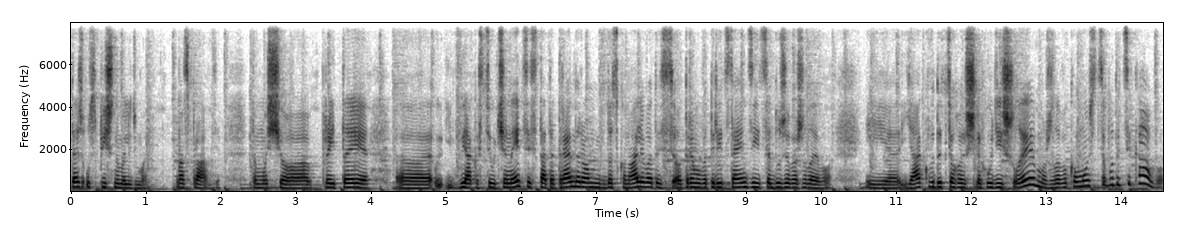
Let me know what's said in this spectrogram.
теж успішними людьми. Насправді, тому що прийти е, в якості учениці, стати тренером, вдосконалюватись, отримувати ліцензії це дуже важливо. І е, як ви до цього шляху дійшли, можливо, комусь це буде цікаво.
